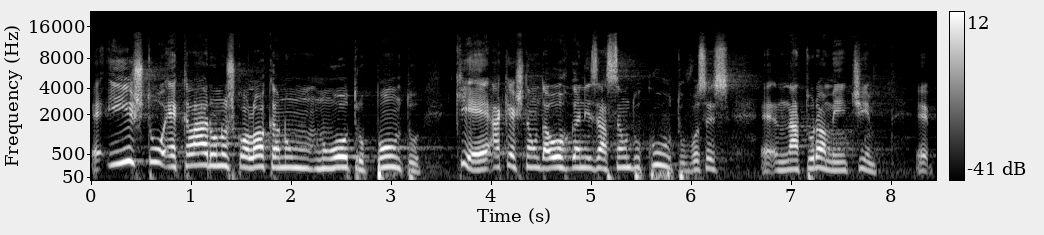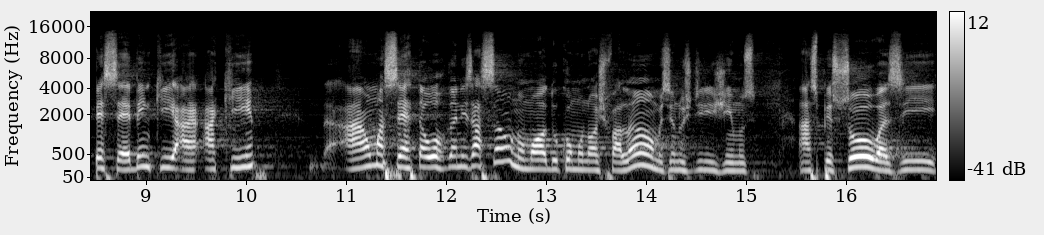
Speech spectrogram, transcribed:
é, isto, é claro, nos coloca num, num, outro ponto, que é a questão da organização do culto. Vocês, é, naturalmente, é, percebem que a, aqui há uma certa organização no modo como nós falamos e nos dirigimos às pessoas e,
